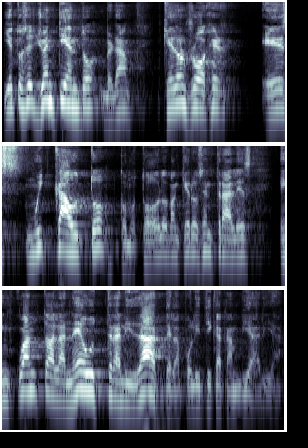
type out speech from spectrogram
Y entonces yo entiendo, ¿verdad?, que don Roger es muy cauto, como todos los banqueros centrales, en cuanto a la neutralidad de la política cambiaria.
